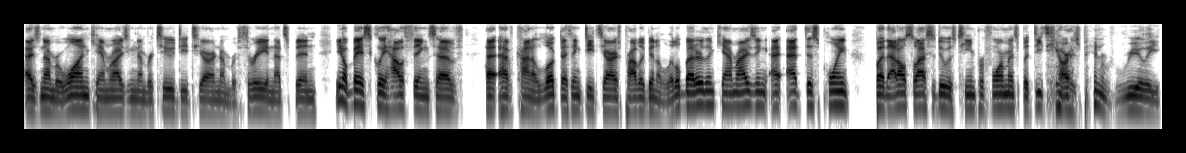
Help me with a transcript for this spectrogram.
as number one, Cam Rising number two, DTR number three, and that's been you know basically how things have ha- have kind of looked. I think DTR has probably been a little better than Cam Rising at, at this point, but that also has to do with team performance. But DTR has been really,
